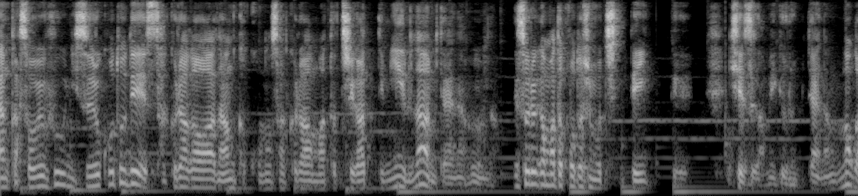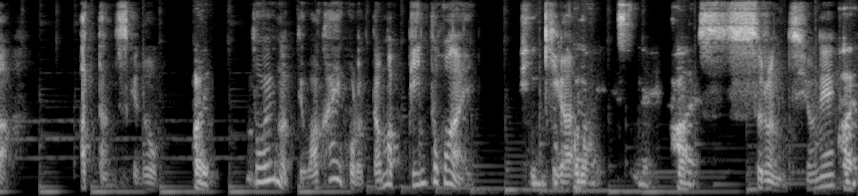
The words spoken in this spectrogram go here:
なんかそういう風にすることで桜側なんかこの桜はまた違って見えるなみたいな風な。でそれがまた今年も散っていって季節が巡るみたいなのがあったんですけど、はい、そういうのって若い頃ってあんまピンとこない気がするんですよね。はい、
